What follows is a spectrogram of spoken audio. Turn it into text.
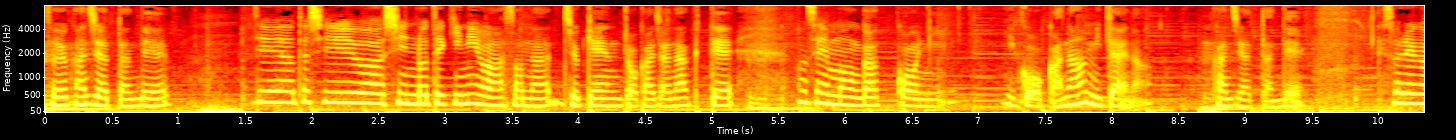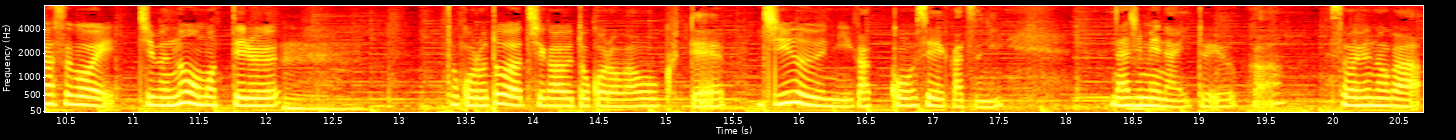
そういう感じだったんで。で私は進路的にはそんな受験とかじゃなくてもう専門学校に行こうかなみたいな感じだったんでそれがすごい自分の思ってるところとは違うところが多くて自由に学校生活に馴染めないというかそういうのが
